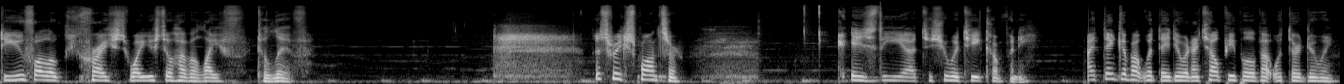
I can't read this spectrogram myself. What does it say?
Do you follow Christ while you still have a life to live? This week's sponsor is the uh, Teshuah Tea Company. I think about what they do and I tell people about what they're doing.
